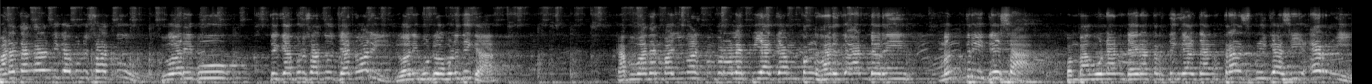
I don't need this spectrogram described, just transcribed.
Pada tanggal 31 2031 Januari 2023 Kabupaten Banyumas memperoleh piagam penghargaan dari Menteri Desa, Pembangunan Daerah Tertinggal dan Transmigrasi RI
